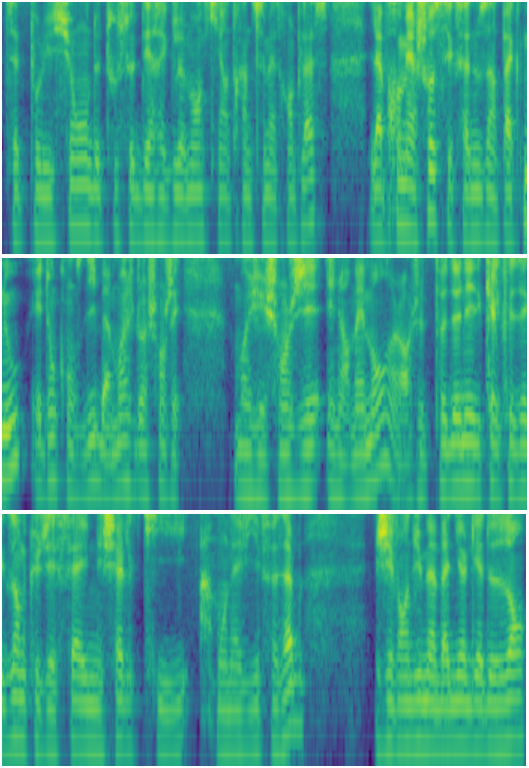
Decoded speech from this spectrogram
cette pollution, de tout ce dérèglement qui est en train de se mettre en place, la première chose, c'est que ça nous impacte nous, et donc on se dit, bah moi, je dois changer. Moi, j'ai changé énormément. Alors, je peux donner quelques exemples que j'ai fait à une échelle qui, à mon avis, est faisable j'ai vendu ma bagnole il y a deux ans,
